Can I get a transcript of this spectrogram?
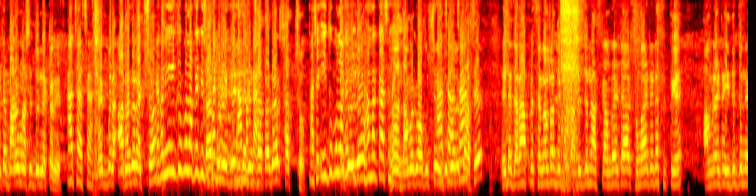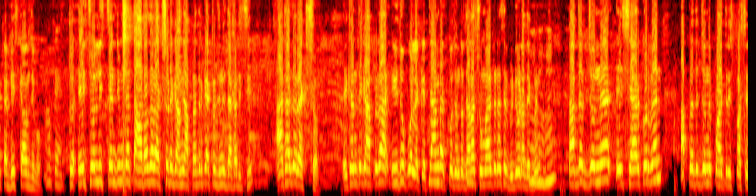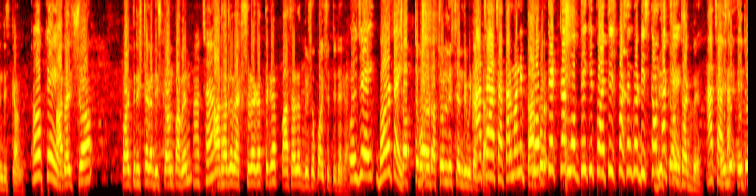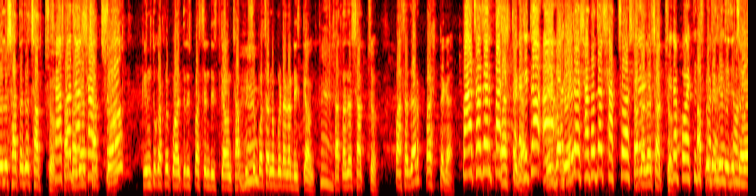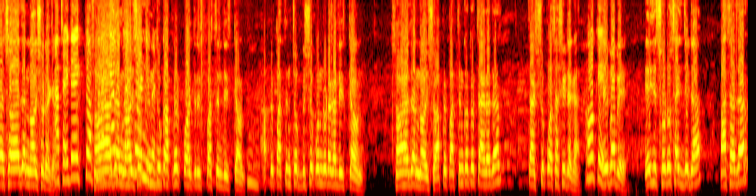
এটা বারো মাসের জন্য একটা রেট আচ্ছা আচ্ছা। একবার আট হাজার একশো। এখন ঈদ উপলক্ষে কিছু থাকবে? তারপরে এই দেখেন ধামাকা? সাত হাজার সাতশো। আচ্ছা ঈদ উপলক্ষে কি ধামাকা আছে হ্যাঁ দামাকা অবশ্যই আচ্ছা, উপলক্ষে আচ্ছা। আছে। এটা যারা আপনার চ্যানেলটা দেখবে তাদের জন্য আজকে আমরা এটা সময় এটা থেকে আমরা এটা ঈদের জন্য একটা ডিসকাউন্ট দিব। তো এই চল্লিশ সেন্টিমিটারটা আট হাজার একশো টাকা আমি আপনাদেরকে একটা জিনিস দেখা দিচ্ছি। আট হাজার একশো। এখান থেকে আপনারা ঈদ উপলক্ষে চান রাত পর্যন্ত যারা সময় টেরাসের ভিডিওটা দেখবেন তাদের জন্য এই শেয়ার করবেন আপনাদের জন্য পঁয়ত্রিশ পার্সেন্ট ডিসকাউন্ট ওকে আঠাইশশো পঁয়ত্রিশ টাকা ডিসকাউন্ট পাবেন। আচ্ছা। আট হাজার একশো টাকার থেকে পাঁচ হাজার দুইশো পঁয়ষট্টি টাকা। ওই যে বড়টাই? সবচেয়ে বড়টা চল্লিশ সেন্টিমিটার আচ্ছা আচ্ছা তার মানে প্রত্যেকটার মধ্যে কি পঁয়ত্রিশ পার্সেন্ট করে ডিসকাউন্ট থাকছে? থাকবে। আচ্ছা এই আচ্ছা। যে এটা হলো সাত হাজার সাতশো। 7,700 কিন্তু আপনি পঁয়ত্রিশ পার্সেন্ট ডিসকাউন্ট ছাব্বিশশো পঁচানব্বই টাকা ডিসকাউন্ট। সাত হাজার সাতশো পাঁচ হাজার পাঁচ টাকা। পাঁচ হাজার পাঁচ টাকা। যেটা এইভাবে- সাত হাজার সাতশো সাত হাজার সাতশো। আপনি দেখেন এই যে ছয় হাজার নয়শো টাকা। আচ্ছা এটা একটু ছয় হাজার নয়শো কিন্তু আপনার পঁয়ত্রিশ পার্সেন্ট ডিসকাউন্ট আপনি পাচ্ছেন চব্বিশশো পনেরো টাকা ডিসকাউন্ট ছয় হাজার নয়শো। আপনি পাচ্ছেন কত? চার হাজার চারশো পঁচাশি টাকা। ওকে। এইভাবে এই যে ছোট সাইজ যেটা পাঁচ হাজার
